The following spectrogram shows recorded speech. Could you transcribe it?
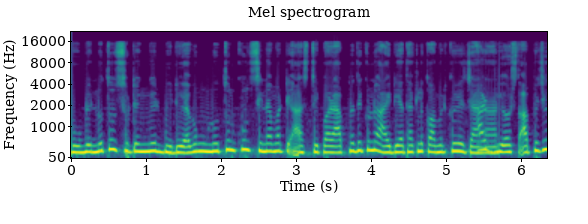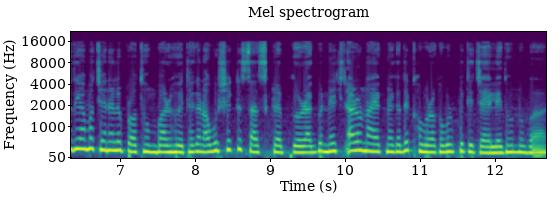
বুবলির নতুন শুটিংয়ের ভিডিও এবং নতুন কোন সিনেমাটি আসতে পারে, আপনাদের কোনো আইডিয়া থাকলে কমেন্ট করে জানান। আর আপনি যদি আমার চ্যানেলে প্রথমবার হয়ে থাকেন, অবশ্যই একটা সাবস্ক্রাইব করে রাখবেন। নেক্সট আরও নায়ক নায়িকাদের খবরাখবর পেতে চাইলে ধন্যবাদ।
